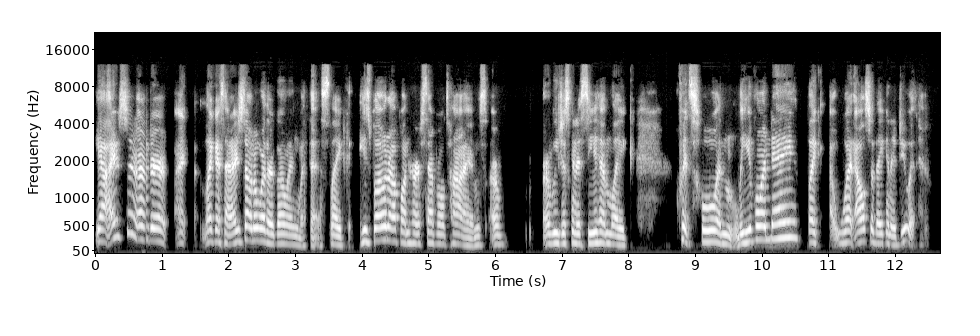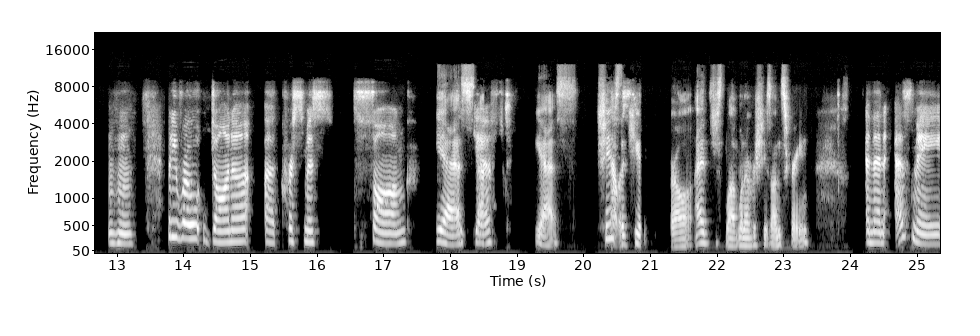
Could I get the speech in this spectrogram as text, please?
yeah, I just don't under, I, like I said, I just don't know where they're going with this. Like, he's blown up on her several times. Are, are we just going to see him, like, quit school and leave one day? Like, what else are they going to do with him? hmm but he wrote donna a christmas song Yes. a gift Yes. She's That was- the cute girl. I just love whenever she's on screen. and then esme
